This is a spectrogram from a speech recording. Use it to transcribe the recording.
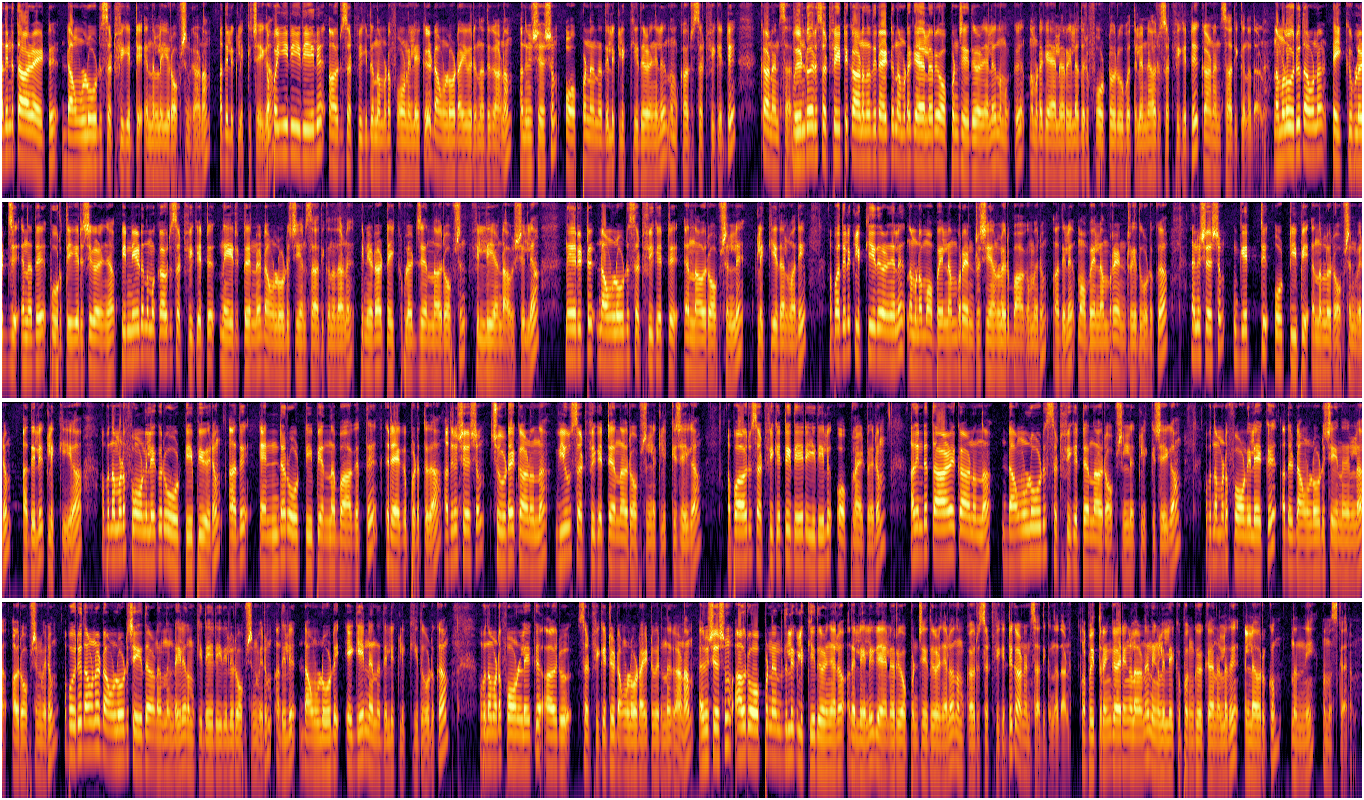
അതിന്റെ താഴെയായിട്ട് ഡൗൺലോഡ് സർട്ടിഫിക്കറ്റ് എന്നുള്ള ഈ ഒരു ഓപ്ഷൻ കാണാം. അതിൽ ക്ലിക്ക് ചെയ്യുക. അപ്പോൾ ഈ രീതിയിൽ ആ ഒരു സർട്ടിഫിക്കറ്റ് നമ്മുടെ ഫോണിലേക്ക് ഡൗൺലോഡായി വരുന്നത് കാണാം. അതിനുശേഷം ഓപ്പൺ എന്നതിൽ ക്ലിക്ക് ചെയ്ത് കഴിഞ്ഞാൽ നമുക്ക് ആ ഒരു സർട്ടിഫിക്കറ്റ് കാണാൻ സാധിക്കും. വീണ്ടും ഒരു സർട്ടിഫിക്കറ്റ് കാണുന്നതിനായിട്ട് നമ്മുടെ ഗാലറി ഓപ്പൺ ചെയ്ത് കഴിഞ്ഞാൽ നമുക്ക് നമ്മുടെ ഗാലറിയിൽ അതൊരു ഫോട്ടോ രൂപത്തിൽ തന്നെ ആ ഒരു സർട്ടിഫിക്കറ്റ് കാണാൻ സാധിക്കുന്നതാണ്. നമ്മൾ ഒരു തവണ ടേക്ക് ബ്ലഡ്ജ് എന്നത് പൂർത്തീകരിച്ച് കഴിഞ്ഞാൽ പിന്നീട് നമുക്ക് ആ ഒരു സർട്ടിഫിക്കറ്റ് നേരിട്ട് തന്നെ ഡൗൺലോഡ് ചെയ്യാൻ സാധിക്കുന്നതാണ്. പിന്നീട് ആ ടേക്ക് ബ്ലഡ്ജ് എന്ന ഒരു ഓപ്ഷൻ ഫില്ല് ചെയ്യേണ്ട ആവശ്യമില്ല. നേരിട്ട് ഡൗൺലോഡ് സർട്ടിഫിക്കറ്റ് എന്ന ഒരു ഓപ്ഷനിൽ ക്ലിക്ക് ചെയ്താൽ മതി. അപ്പോൾ അതിൽ ക്ലിക്ക് ചെയ്ത് കഴിഞ്ഞാൽ നമ്മുടെ മൊബൈൽ നമ്പർ എന്റർ ചെയ്യാനുള്ള ഒരു ഭാഗം വരും. അതിൽ മൊബൈൽ നമ്പർ എന്റർ ചെയ്ത് കൊടുക്കുക. അതിനുശേഷം ഗെറ്റ് ഒ ടി പി എന്നുള്ളൊരു ഓപ്ഷൻ വരും. അതിൽ ക്ലിക്ക് ചെയ്യുക. അപ്പോൾ നമ്മുടെ ഫോണിലേക്ക് ഒരു ഒ ടി പി വരും. അത് എന്റർ ഒ ടി പി എന്ന ഭാഗത്ത് രേഖപ്പെടുത്തുക. അതിനുശേഷം ചുവടെ കാണുന്ന വ്യൂ സർട്ടിഫിക്കറ്റ് എന്ന ഒരു ഓപ്ഷനിൽ ക്ലിക്ക് ചെയ്യുക. അപ്പോൾ ആ ഒരു സർട്ടിഫിക്കറ്റ് ഇതേ രീതിയിൽ ഓപ്പൺ ആയിട്ട് വരും. അതിന്റെ താഴെ കാണുന്ന ഡൗൺലോഡ് സർട്ടിഫിക്കറ്റ് എന്ന ഒരു ഓപ്ഷനിൽ ക്ലിക്ക് ചെയ്യുക. അപ്പോൾ നമ്മുടെ ഫോണിലേക്ക് അത് ഡൗൺലോഡ് ചെയ്യുന്നതിനുള്ള ഒരു ഓപ്ഷൻ വരും. അപ്പോൾ ഒരു തവണ ഡൗൺലോഡ് ചെയ്താണെന്നുണ്ടെങ്കിൽ നമുക്ക് ഇതേ രീതിയിൽ ഒരു ഓപ്ഷൻ വരും. അതിൽ ഡൗൺലോഡ് എഗെയിൻ എന്നതിൽ ക്ലിക്ക് ചെയ്ത് കൊടുക്കാം അപ്പോൾ നമ്മുടെ ഫോണിലേക്ക് ആ ഒരു സർട്ടിഫിക്കറ്റ് ഡൗൺലോഡ് ആയിട്ട് വരുന്നത് കാണാം. അതിനുശേഷം ആ ഒരു ഓപ്പൺ എന്നതിൽ ക്ലിക്ക് ചെയ്ത് കഴിഞ്ഞാലോ അതല്ലെങ്കിൽ ഗാലറി ഓപ്പൺ ചെയ്ത് കഴിഞ്ഞാലോ നമുക്ക് ആ ഒരു സർട്ടിഫിക്കറ്റ് കാണാൻ സാധിക്കുന്നതാണ്. അപ്പോൾ ഇത്രയും കാര്യങ്ങളാണ് നിങ്ങളിലേക്ക് പങ്കുവെക്കാനുള്ളത്. എല്ലാവർക്കും നന്ദി നമസ്കാരം.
